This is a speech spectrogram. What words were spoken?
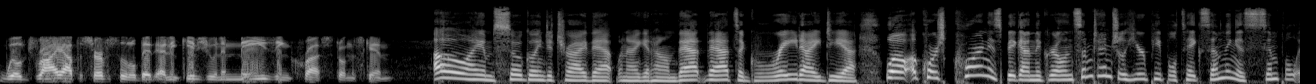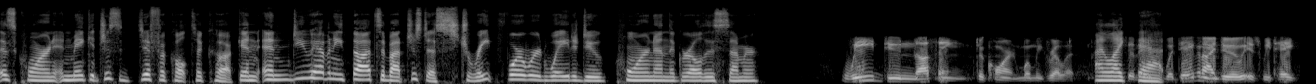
will dry out the surface a little bit and it gives you an amazing crust on the skin. Oh, I am so going to try that when I get home. That that's a great idea. Well, of course, corn is big on the grill, and sometimes you'll hear people take something as simple as corn and make it just difficult to cook. And and do you have any thoughts about just a straightforward way to do corn on the grill this summer? We do nothing to corn when we grill it. I like so that. What Dave and I do is we take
